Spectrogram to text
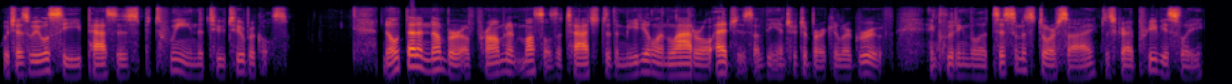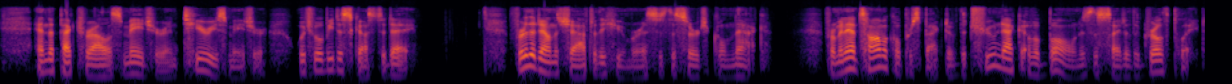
which as we will see passes between the two tubercles. Note that a number of prominent muscles attach to the medial and lateral edges of the intertubercular groove, including the latissimus dorsi, described previously, and the pectoralis major and teres major, which will be discussed today. Further down the shaft of the humerus is the surgical neck. From an anatomical perspective, the true neck of a bone is the site of the growth plate,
